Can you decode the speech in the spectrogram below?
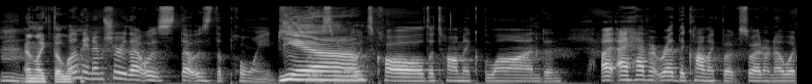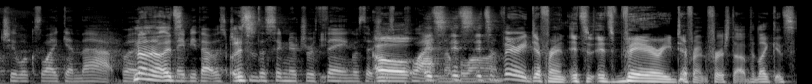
Mm. And like the Well, I mean, I'm sure that was that was the point. Yeah. You know, it's called Atomic Blonde, and I, I haven't read the comic book, so I don't know what she looks like in that. But No, no, maybe that was just the signature thing was that she's oh, platinum it's it's blonde. it's very different. It's it's very different. First off, like it's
